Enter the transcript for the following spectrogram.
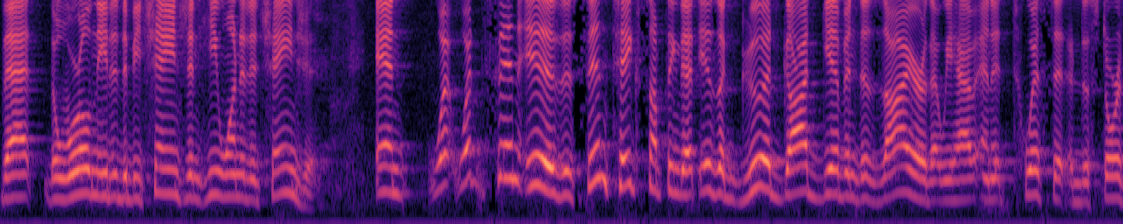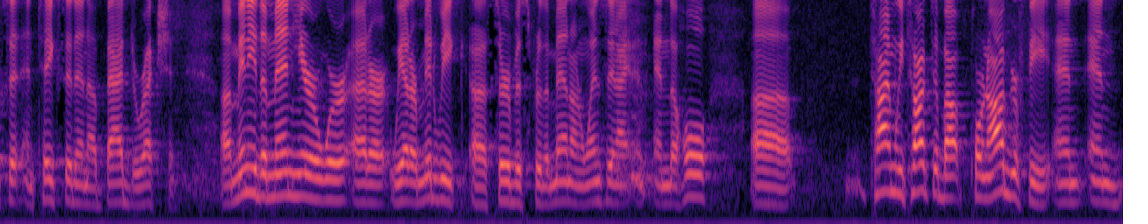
that the world needed to be changed and he wanted to change it. And what, what sin is, is sin takes something that is a good God given desire that we have and it twists it and distorts it and takes it in a bad direction. Uh, many of the men here were at our, we had our midweek uh, service for the men on Wednesday night, and, and the whole uh, time we talked about pornography and, and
